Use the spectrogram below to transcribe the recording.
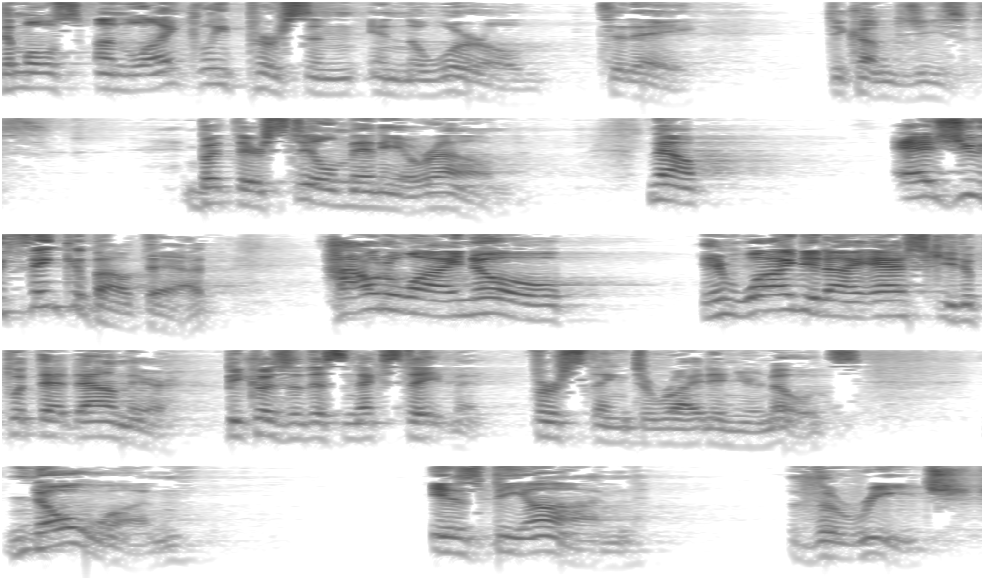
the most unlikely person in the world today to come to Jesus. But there's still many around. Now, as you think about that, how do I know and why did I ask you to put that down there? Because of this next statement. First thing to write in your notes. No one is beyond the reach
